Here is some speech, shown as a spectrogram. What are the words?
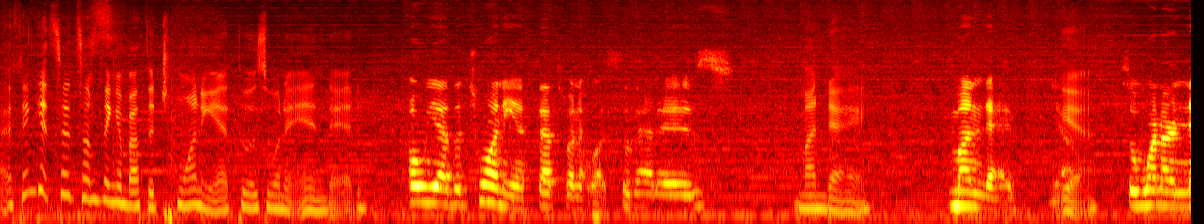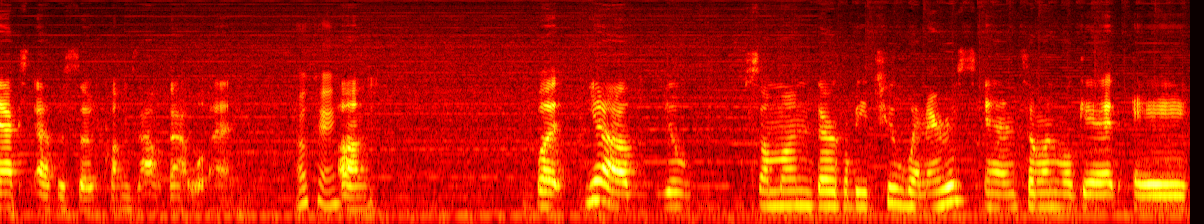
I think it said something about the 20th was when it ended. Oh yeah, the 20th. That's when it was. So that is Monday. Monday. Yeah. yeah. So when our next episode comes out, that will end. Okay. Um, but yeah, you'll someone there will be two winners, and someone will get a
